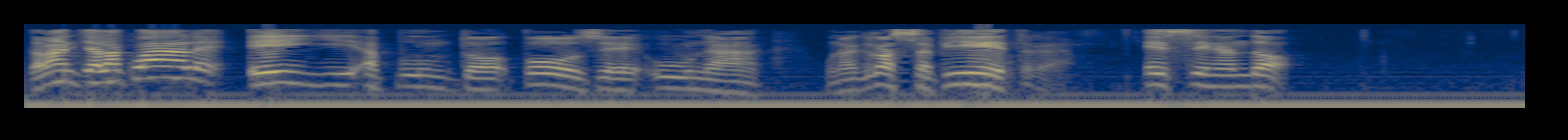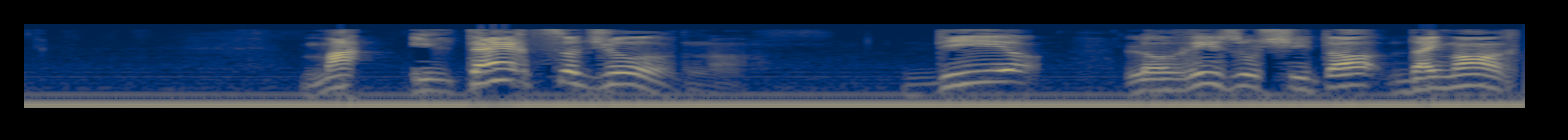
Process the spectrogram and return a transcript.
davanti alla quale egli appunto pose una, una grossa pietra e se ne andò. Ma il terzo giorno Dio lo risuscitò dai morti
